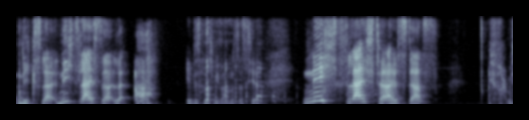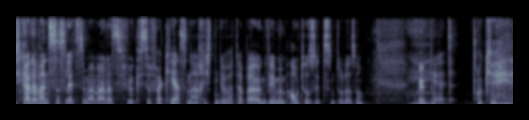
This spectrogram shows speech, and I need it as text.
nix le nichts leister. Le ah, Ihr wisst nicht, wie warm es ist hier. Nichts leichter als das. Ich frage mich gerade, wann es das letzte Mal war, dass ich wirklich so Verkehrsnachrichten gehört habe, bei irgendwem im Auto sitzend oder so. Bip. Okay.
